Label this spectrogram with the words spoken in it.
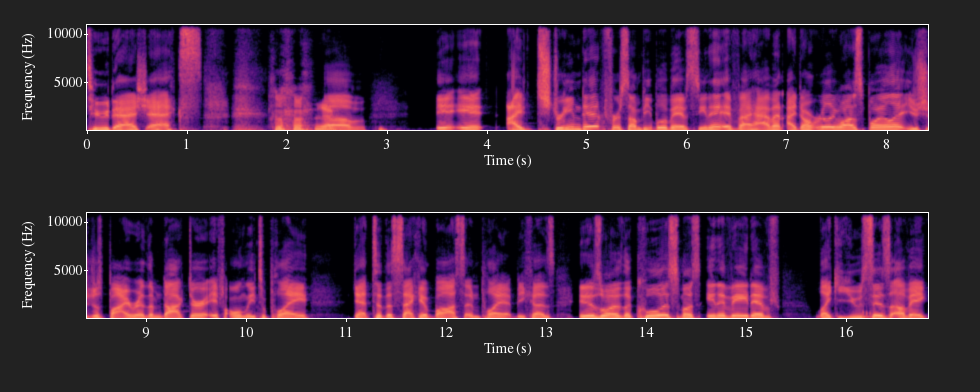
2 X? yeah. um it, it I streamed it for some people who may have seen it. If I haven't, I don't really want to spoil it. You should just buy Rhythm Doctor if only to play get to the second boss and play it because it is one of the coolest, most innovative like uses of a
